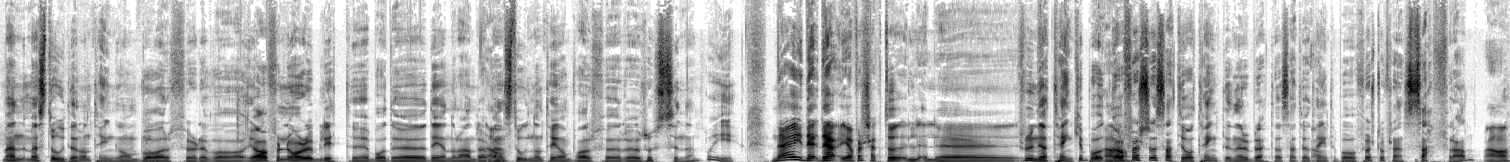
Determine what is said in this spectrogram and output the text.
Men, men stod det någonting om varför det var, ja för nu har det blivit eh, både det ena och det andra, Ja. men stod det någonting om varför eh, russinen var i? Nej, det, det, jag försökte l- För nu när jag tänker på, ja. Ja. först så satt jag och tänkte, när du berättade, satt jag och Ja. tänkte på först och främst saffran. Ja.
